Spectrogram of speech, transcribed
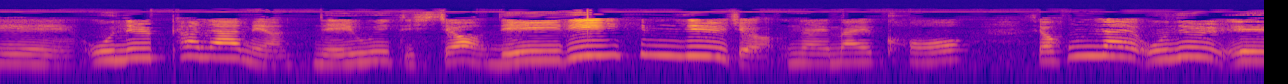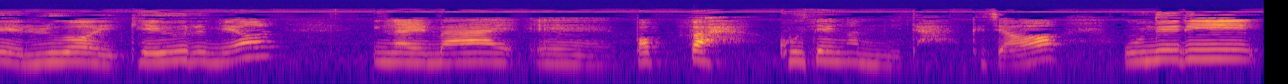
예, 오늘 편하면. 내일의 뜻이죠. 내일이 힘들죠. 날말 커. 자, 홈날, 오늘, 예, 르어이, 게으르면, 이날말, 예, 법바, 고생합니다. 그죠? 오늘이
